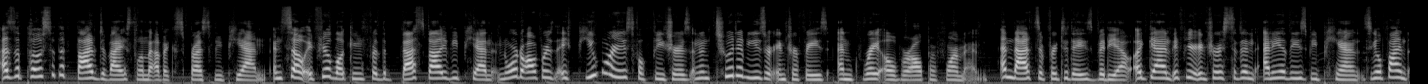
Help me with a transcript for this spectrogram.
as opposed to the 5 device limit of ExpressVPN. And so if you're looking for the best value VPN, Nord offers a few more useful features, an intuitive user interface, and great overall performance. And that's it for today's video. Again, if you're interested in any of these VPNs, you'll find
